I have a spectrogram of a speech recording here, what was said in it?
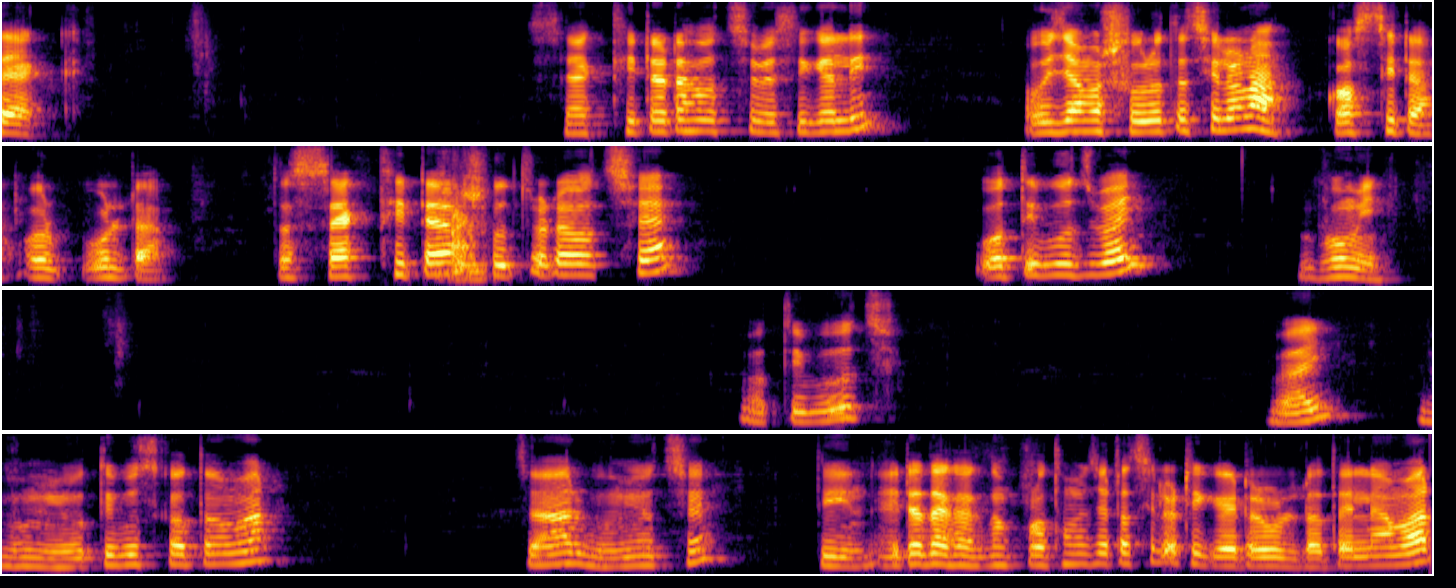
স্যাক স্যাক থিটাটা হচ্ছে বেসিক্যালি ওই যে আমার শুরুতে ছিল না কস থিটা ওর উল্টা। তো স্যাক থিটার সূত্রটা হচ্ছে অতিভুজ বাই ভূমি। অতিভুজ বাই ভূমি অতিভুজ কত আমার চার, ভূমি হচ্ছে তিন। এটা দেখো, একদম প্রথমে যেটা ছিল ঠিক এটার উল্টো। তাইলে আমার,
